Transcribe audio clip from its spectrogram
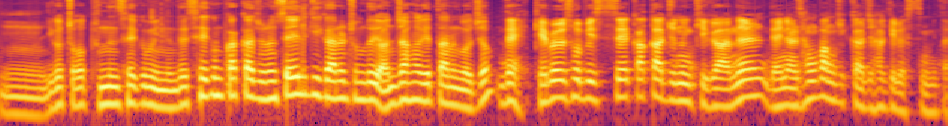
음, 이것저것 붙는 세금이 있는데 세금 깎아주는 세일 기간을 좀 더 연장하겠다는 거죠? 네, 개별 소비세 깎아주는 기간을 내년 상반기까지 하기로 했습니다.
